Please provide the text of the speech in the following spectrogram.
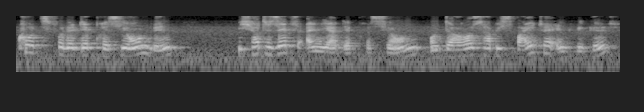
kurz vor der Depression bin. Ich hatte selbst ein Jahr Depression und daraus habe ich es weiterentwickelt,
